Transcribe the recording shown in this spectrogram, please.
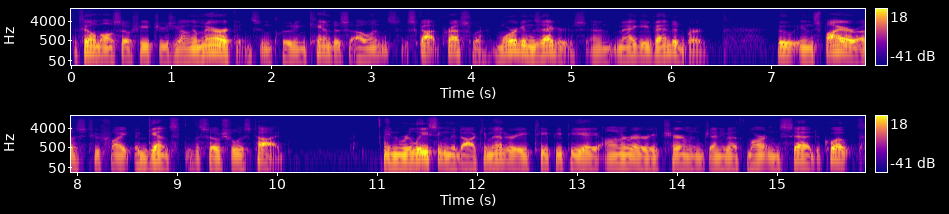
The film also features young Americans, including Candace Owens, Scott Presler, Morgan Zegers, and Maggie Vandenberg, who inspire us to fight against the socialist tide. In releasing the documentary, TPPA honorary chairman Jenny Beth Martin said, quote,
